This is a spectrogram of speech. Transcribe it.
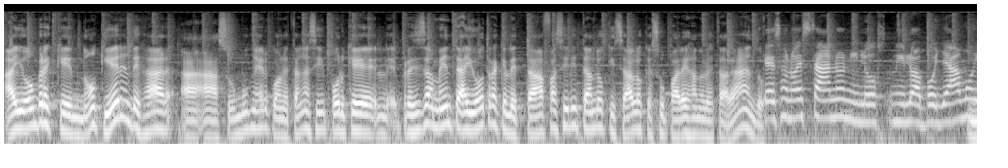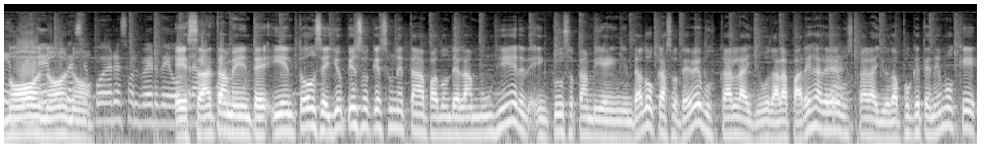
hay hombres que no quieren dejar a, su mujer cuando están así porque precisamente hay otra que le está facilitando quizás lo que su pareja no le está dando. Que eso no es sano ni, los, ni lo apoyamos y no, no, no. se puede resolver de otra Exactamente. Exactamente, y entonces yo pienso que es una etapa donde la mujer incluso también, en dado caso, debe buscar la ayuda, la pareja debe buscar la ayuda, porque tenemos que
